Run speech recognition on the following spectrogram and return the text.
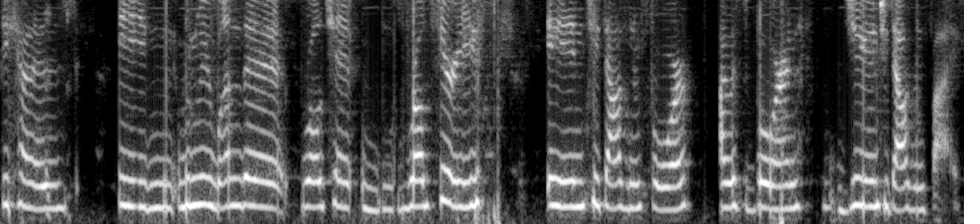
because in when we won the World Cha- World Series in 2004, I was born June 2005.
